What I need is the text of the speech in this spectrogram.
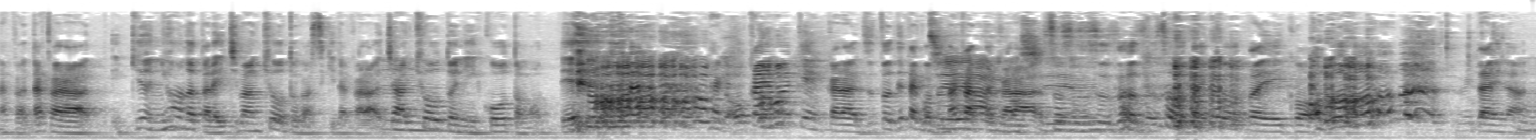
なんかだから日本だったら一番京都が好きだから、じゃあうん京都に行こうと思って なんか岡山県からずっと出たことなかったから JR のそうそうそうそうそうだ京都へ行こう。みたいな、うん。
